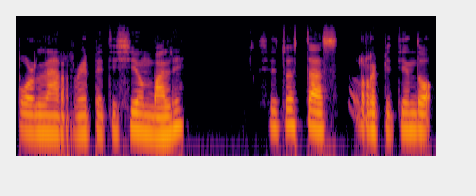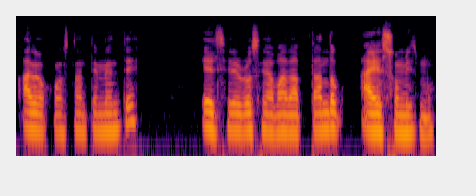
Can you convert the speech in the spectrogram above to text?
Por la repetición, ¿vale? Si tú estás repitiendo algo constantemente, el cerebro se va adaptando a eso mismo.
